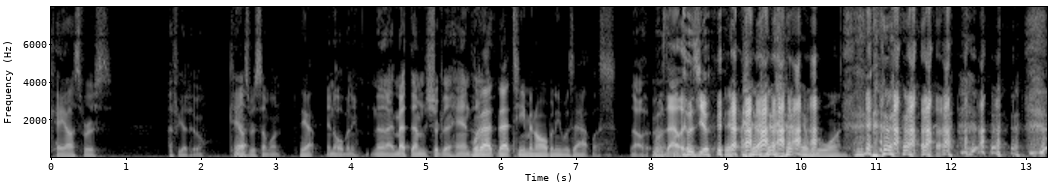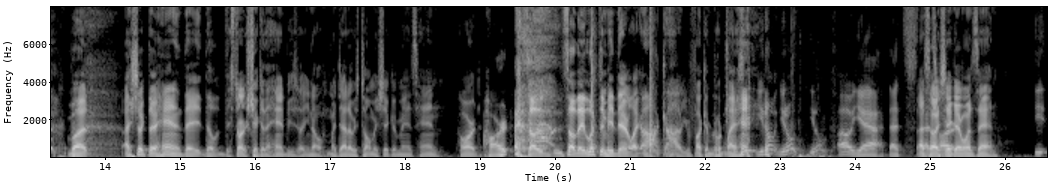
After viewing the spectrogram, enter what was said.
Chaos versus I forget who. Chaos Yeah. versus someone yeah. in Albany. And then I met them, shook their hand. Well, that that team in Albany was Atlas, no, it was that. It was you. and we won. but I shook their hand. They they, they started shaking the hand because you know my dad always told me shake a man's hand hard. Hard. So so they looked at me. They're like, "Oh God, you fucking broke my hand." you don't. You don't. You don't. Oh yeah, that's That's, how I shake everyone's hand. You-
